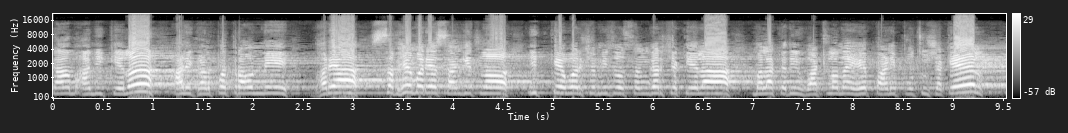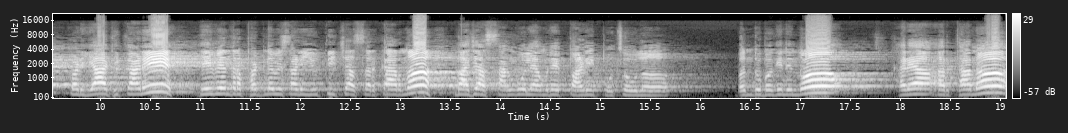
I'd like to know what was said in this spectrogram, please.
काम आम्ही केलं आणि गणपतरावांनी भऱ्या सभेमध्ये सांगितलं इतके वर्ष मी जो संघर्ष केला मला कधी वाटलं नाही हे पाणी पोचू शकेल. पण या ठिकाणी देवेंद्र फडणवीस आणि युतीच्या सरकारनं माझ्या सांगोल्यामध्ये पाणी पोचवलं. बंधू भगिनींनो खऱ्या अर्थानं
